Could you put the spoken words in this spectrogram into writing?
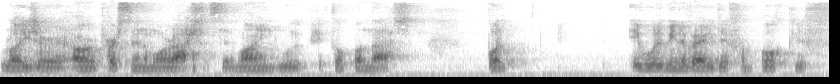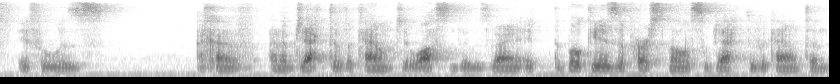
writer or a person in a more rational state of mind would have picked up on that. But it would have been a very different book if if it was a kind of an objective account. It wasn't. It was very. It, the book is a personal, subjective account, and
